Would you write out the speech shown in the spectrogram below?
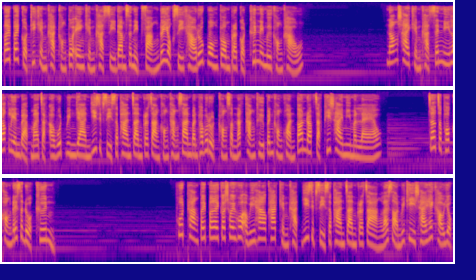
เป้ยเป้ยกดที่เข็มขัดของตัวเองเข็มขัดสีดำสนิทฝังด้วยหยกสีขาวรูปวงกลมปรากฏขึ้นในมือของเขา น้องชายเข็มขัดเส้นนี้ลอกเลียนแบบมาจากอาวุธวิญญาณ 24 สะพานจันทร์กระจ่างของถังซานบรรพบุรุษของสำนักถังถือเป็นของขวัญต้อนรับจากพี่ชายมีมันแล้ว เจ้าจะพกของได้สะดวกขึ้น พูดพลางเปยก็ช่วยหัวอวิห้าวคาดเข็มขัด 24 สะพานจันทร์กระจ่าง และสอนวิธีใช้ให้เขาหยก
